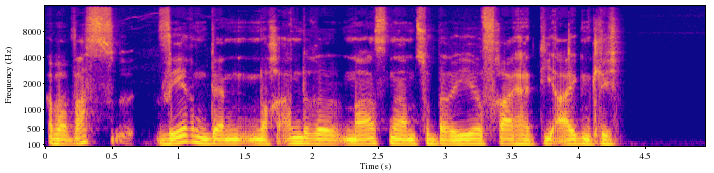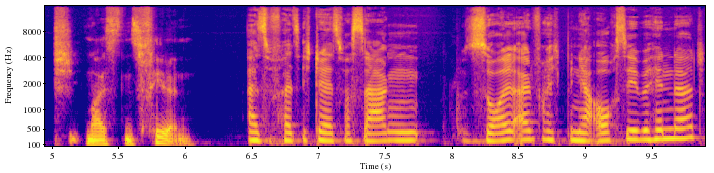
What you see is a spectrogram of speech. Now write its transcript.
Aber was wären denn noch andere Maßnahmen zur Barrierefreiheit, die eigentlich meistens fehlen? Also falls ich da jetzt was sagen soll, einfach, ich bin ja auch sehbehindert.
